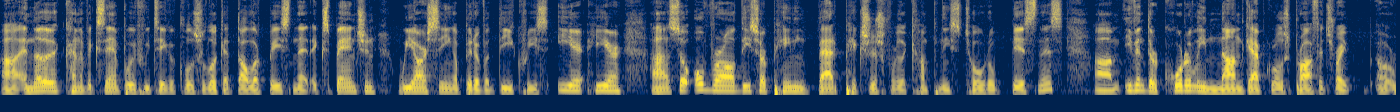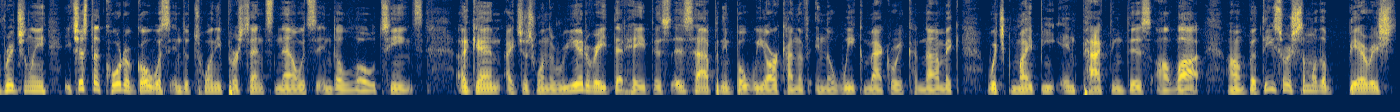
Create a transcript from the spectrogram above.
Uh, another kind of example, if we take a closer look at dollar based net expansion, we are seeing a bit of a decrease here. Uh, so, overall, these are painting bad pictures for the company's total business. Um, even their quarterly non GAAP gross profits, right? Originally just a quarter ago was in the 20% now it's in the low teens. Again i just want to reiterate that hey this is happening but we are kind of in a weak macroeconomic which might be impacting this a lot. Um, but these are some of the bearish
